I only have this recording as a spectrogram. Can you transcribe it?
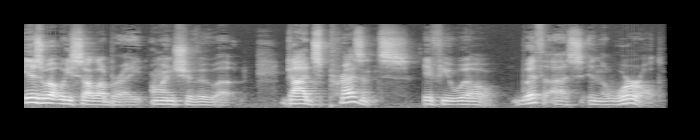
is what we celebrate on Shavuot. God's presence, if you will, with us in the world.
